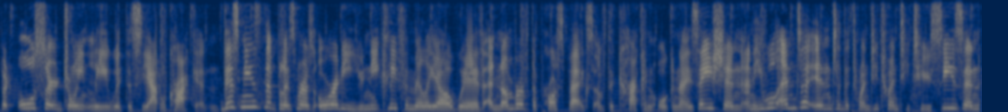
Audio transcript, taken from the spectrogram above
but also jointly with the Seattle Kraken. This means that Bylsma is already uniquely familiar with a number of the prospects of the Kraken organization, and he will enter into the 2022 season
